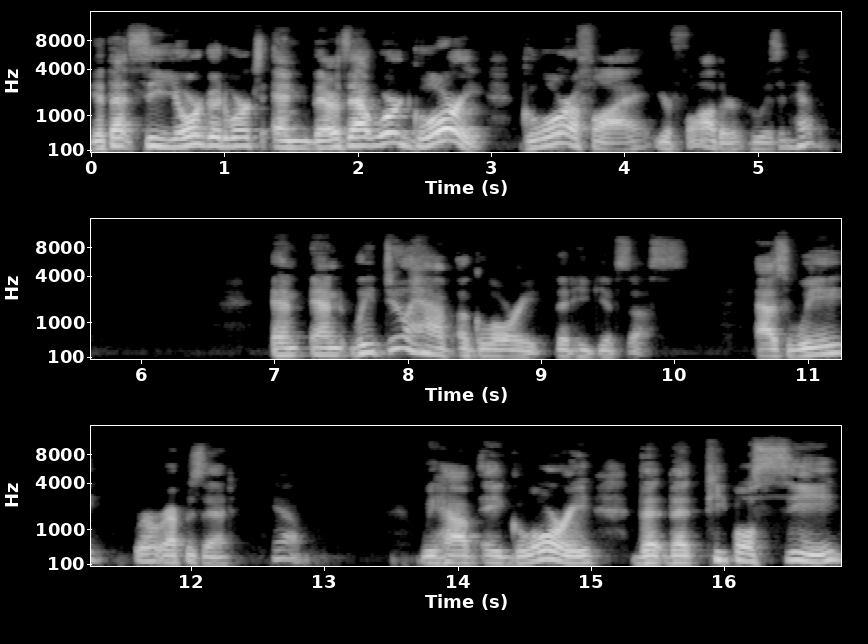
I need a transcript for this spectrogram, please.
Get that? See your good works. And there's that word, glory. Glorify your Father who is in heaven. And, and we do have a glory that he gives us as we represent him. We have a glory that, that people see.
